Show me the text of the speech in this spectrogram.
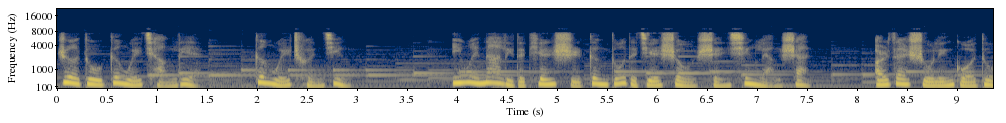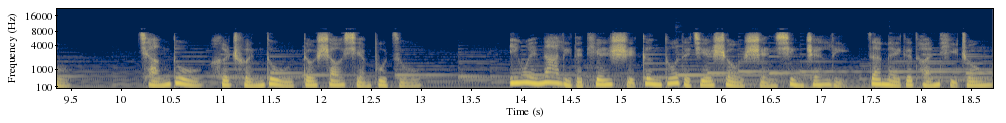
热度更为强烈，更为纯净，因为那里的天使更多的接受神性良善；而在属灵国度，强度和纯度都稍显不足，因为那里的天使更多的接受神性真理。在每个团体中，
